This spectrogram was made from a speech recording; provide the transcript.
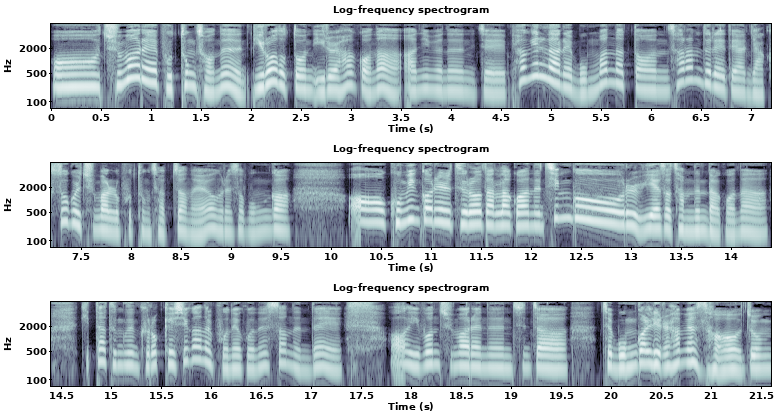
어, 주말에 보통 저는 미뤄뒀던 일을 하거나 아니면은 이제 평일날에 못 만났던 사람들에 대한 약속을 주말로 보통 잡잖아요. 그래서 뭔가, 어, 고민거리를 들어달라고 하는 친구를 위해서 잡는다거나 기타 등등 그렇게 시간을 보내곤 했었는데, 어, 이번 주말에는 진짜 제 몸 관리를 하면서 좀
